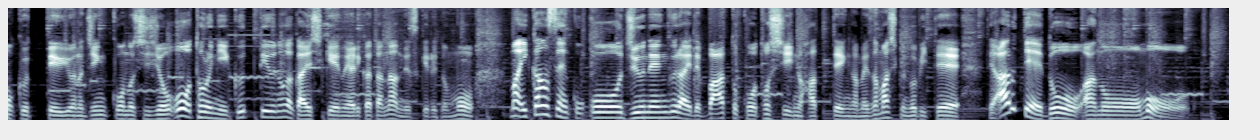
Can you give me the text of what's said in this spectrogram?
億っていうような人口の市場を取りに行くっていうのが外資系のやり方なんですけれども、まあいかんせんここ10年ぐらいでバーッとこう都市の発展が目覚ましく伸びて、で、ある程度、あのー、もう、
